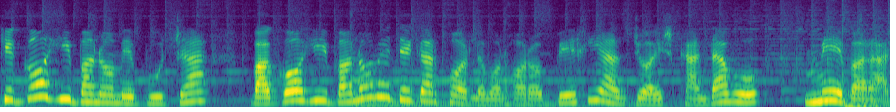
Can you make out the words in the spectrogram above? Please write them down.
که گاهی به نام بودجه و گاهی به نام دیگر پارلمان ها را بخی از جایش کنده و می‌برد.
